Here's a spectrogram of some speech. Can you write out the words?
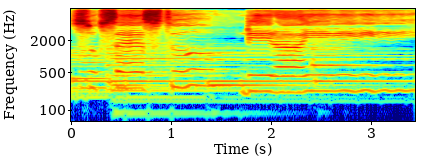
Sukses tuh diraih.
